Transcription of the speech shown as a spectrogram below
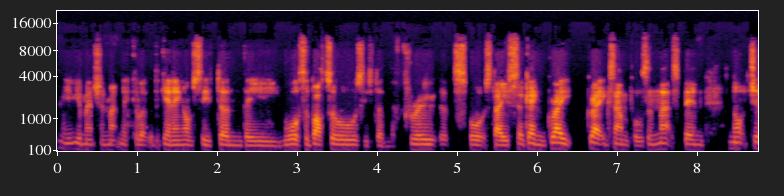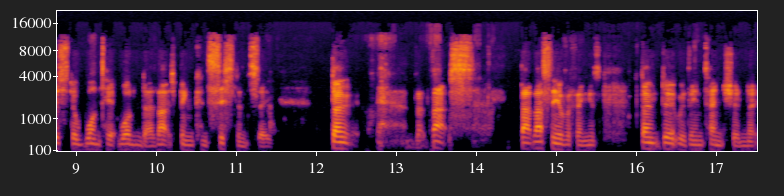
you, mentioned Matt Nichol at the beginning. Obviously, he's done the water bottles, he's done the fruit at the sports day. So again, great, great examples. And that's been not just a one-hit wonder. That's been consistency. Don't. That, that's that. That's the other thing is, don't do it with the intention that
